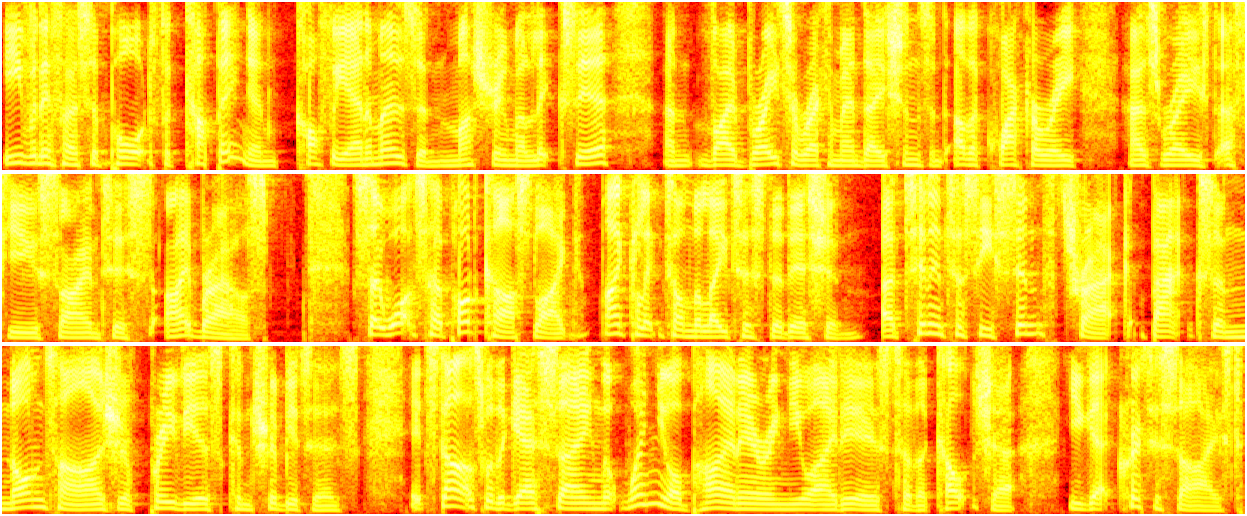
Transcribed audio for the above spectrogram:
even if her support for cupping and coffee enemas and mushroom elixir and vibrator recommendations and other quackery has raised a few scientists' eyebrows. So, what's her podcast like? I clicked on the latest edition. A tinnitusy synth track backs a montage of previous contributors. It starts with a guest saying that when you're pioneering new ideas to the culture, you get criticised.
